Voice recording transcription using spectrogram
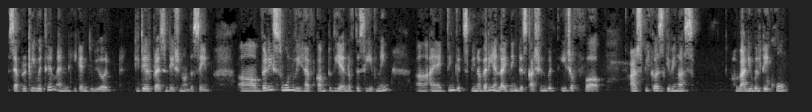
separately with him and he can give you a detailed presentation on the same. Uh, very soon we have come to the end of this evening. Uh, I think it's been a very enlightening discussion with each of uh, our speakers giving us a valuable take home.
